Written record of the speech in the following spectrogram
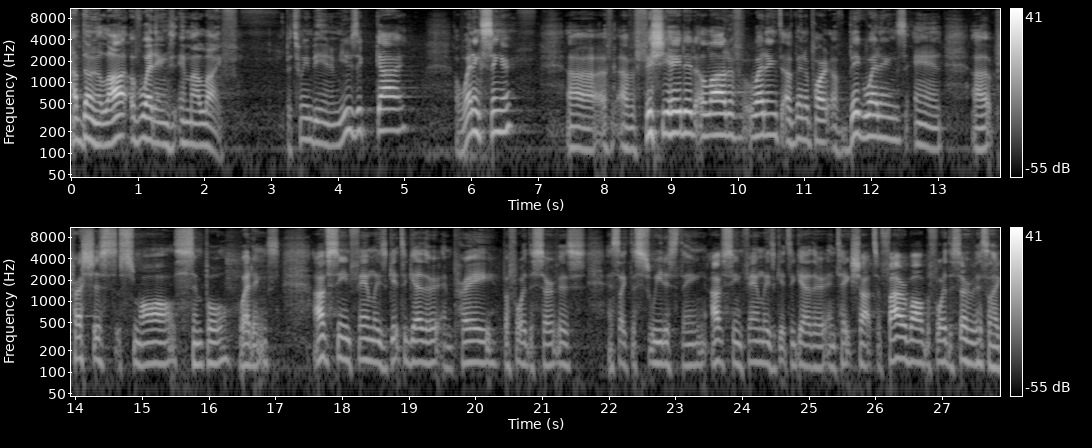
I've done a lot of weddings in my life. Between being a music guy, a wedding singer, uh, I've officiated a lot of weddings. I've been a part of big weddings and uh, precious, small, simple weddings. I've seen families get together and pray before the service. It's like the sweetest thing. I've seen families get together and take shots of fireball before the service. Like,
